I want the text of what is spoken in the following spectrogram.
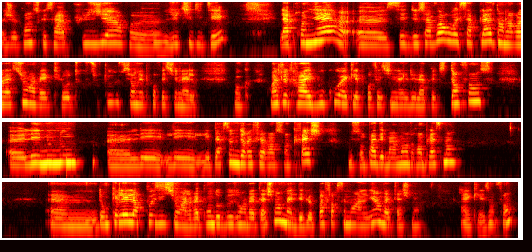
je pense que ça a plusieurs euh, utilités. La première, euh, c'est de savoir où est sa place dans la relation avec l'autre, surtout si on est professionnel. Donc, moi, je travaille beaucoup avec les professionnels de la petite enfance. les nounous, les, les, les, personnes de référence en crèche ne sont pas des mamans de remplacement. donc, quelle est leur position? Elles répondent aux besoins d'attachement, mais elles ne développent pas forcément un lien d'attachement avec les enfants.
